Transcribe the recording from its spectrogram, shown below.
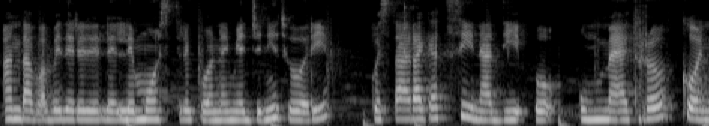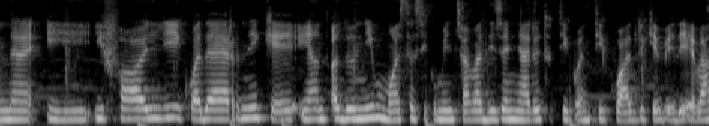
andavo a vedere le, le mostre con i miei genitori questa ragazzina di oh, un metro con i, i, fogli, i quaderni che ad ogni mostra si cominciava a disegnare tutti quanti i quadri che vedeva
